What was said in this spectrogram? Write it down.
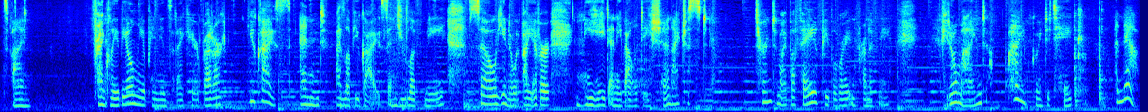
It's fine. Frankly, the only opinions that I care about are you guys. And I love you guys, and you love me. So, you know, if I ever need any validation, I just turn to my buffet of people right in front of me. If you don't mind, I'm going to take a nap.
